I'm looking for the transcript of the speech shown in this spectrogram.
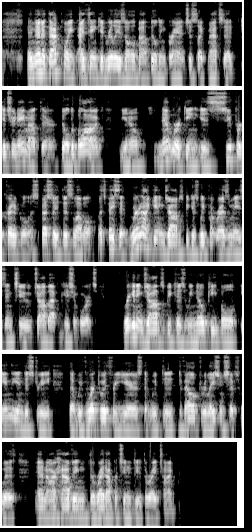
And then at that point, I think it really is all about building brand. Just like Matt said, get your name out there, build a blog, you know, networking is super critical, especially at this level. Let's face it, we're not getting jobs because we put resumes into job application boards. We're getting jobs because we know people in the industry that we've worked with for years, that we've de- developed relationships with, and are having the right opportunity at the right time.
